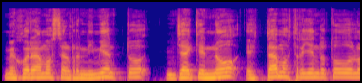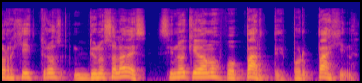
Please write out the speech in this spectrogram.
Mejoramos el rendimiento ya que no estamos trayendo todos los registros de una sola vez, sino que vamos por partes, por páginas.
